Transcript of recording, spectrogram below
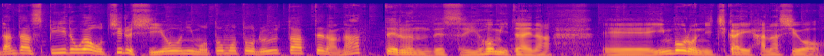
だんだんスピードが落ちる仕様にもともとルーターってのはなってるんですよみたいな、えー、陰謀論に近い話を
